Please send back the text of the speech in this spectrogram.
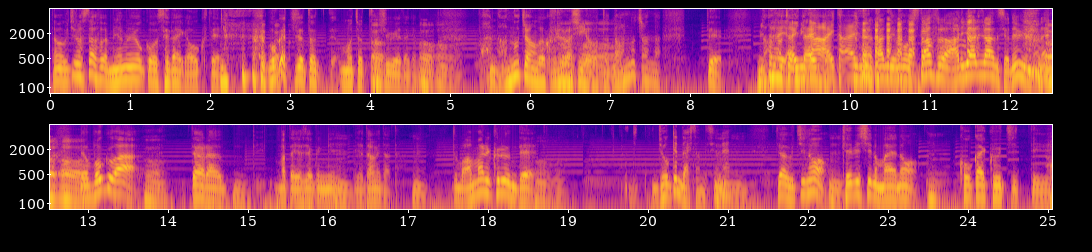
でもうちのスタッフは南野陽子世代が多くて 僕はちょっともうちょっと年上だけども「うんうん、南野ちゃんが来るらしいよ」と「南野ちゃんな」って「南野ちゃん見たい会いたい」みたいな感じでもうスタッフはありありなんですよね みんなね。でも僕はだからまた吉田君に「いやダメだ」と。でもあんまり来るんで条件出したんですよね。じゃあうちの KBC の前の公開空地っていう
